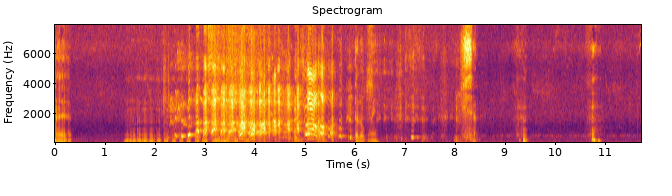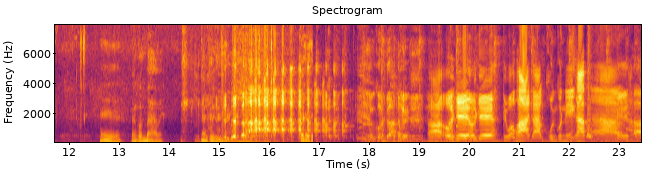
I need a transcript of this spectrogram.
เออชอบเหรอตลกไหมสัตว์ เออเหมือนคนบ้าเว้ยนั่งคุยกันคนบ้าเลยอ่าโอเคโอเค ถือว่าผ่านจากคุณคนนี้ครับอ่าเมทา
